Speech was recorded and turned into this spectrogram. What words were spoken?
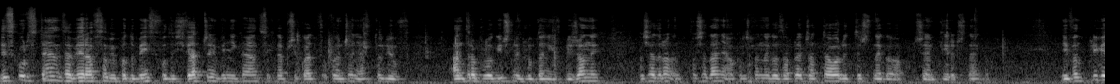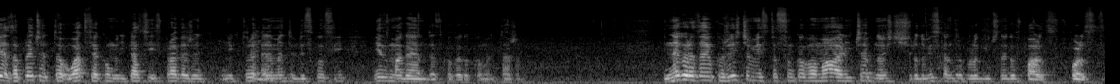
Dyskurs ten zawiera w sobie podobieństwo doświadczeń wynikających np. z ukończenia studiów antropologicznych lub do nich zbliżonych, posiadania określonego zaplecza teoretycznego czy empirycznego. Niewątpliwie zaplecze to ułatwia komunikację i sprawia, że niektóre elementy dyskusji nie wymagają dodatkowego komentarza. Innego rodzaju korzyścią jest stosunkowo mała liczebność środowiska antropologicznego w, w Polsce.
